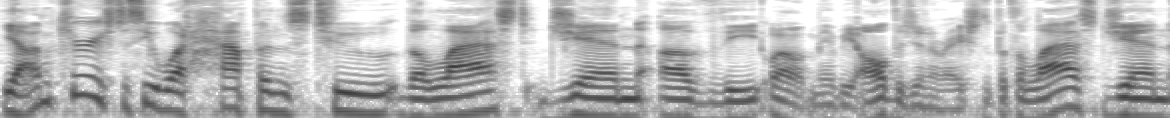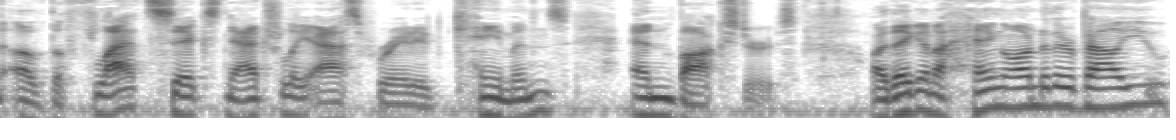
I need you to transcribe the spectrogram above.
Yeah, I'm curious to see what happens to the last gen of the well, maybe all the generations, but the last gen of the flat six naturally aspirated Caymans and Boxsters. Are they going to hang on to their value,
